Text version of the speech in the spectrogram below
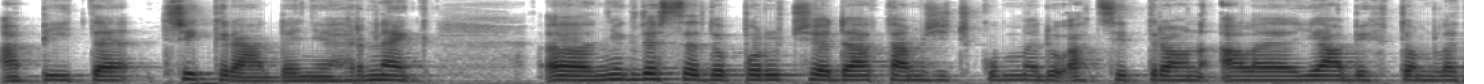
a pijte třikrát denně hrnek. Eh, někde se doporučuje dát tam žičku medu a citron, ale já bych v tomhle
